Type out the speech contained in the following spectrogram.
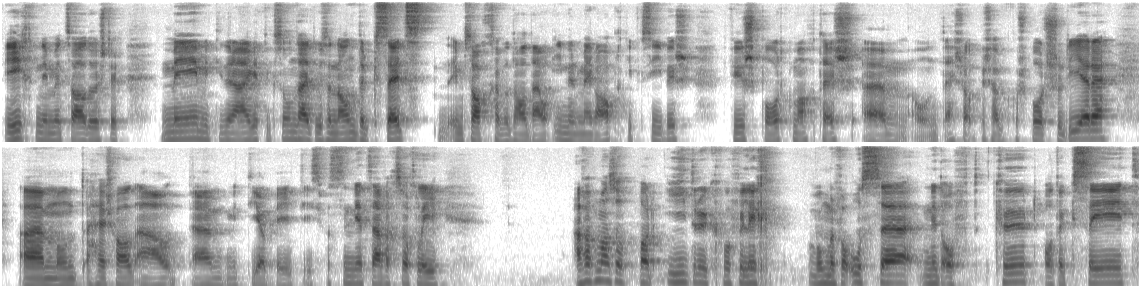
ich nehme jetzt an, du hast dich mehr mit deiner eigenen Gesundheit auseinandergesetzt, in Sachen, wo du halt auch immer mega aktiv bist, viel Sport gemacht hast ähm, und hast halt, bist halt Sport studieren ähm, und hast halt auch ähm, mit Diabetes. Was sind jetzt einfach so ein bisschen, einfach mal so ein paar Eindrücke, wo vielleicht, wo man von außen nicht oft hört oder sieht,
